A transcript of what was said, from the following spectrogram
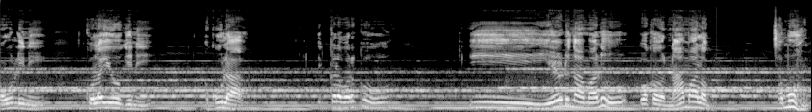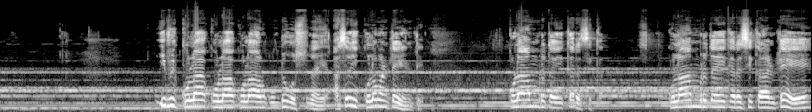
కౌలిని కులయోగిని అకుల. ఇక్కడ వరకు ఈ ఏడు నామాలు ఒక నామాల సమూహం. ఇవి కుల కుల కుల అనుకుంటూ వస్తున్నాయి. అసలు ఈ కులం అంటే ఏంటి? కులామృతైక రసిక. కులామృతైక రసిక అంటే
